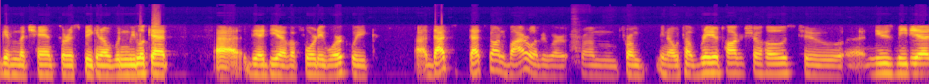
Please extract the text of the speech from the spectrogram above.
give them a chance, so to speak. You know, when we look at uh, the idea of a four day work week, uh, that's that's gone viral everywhere from from you know radio talk show hosts to uh, news media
